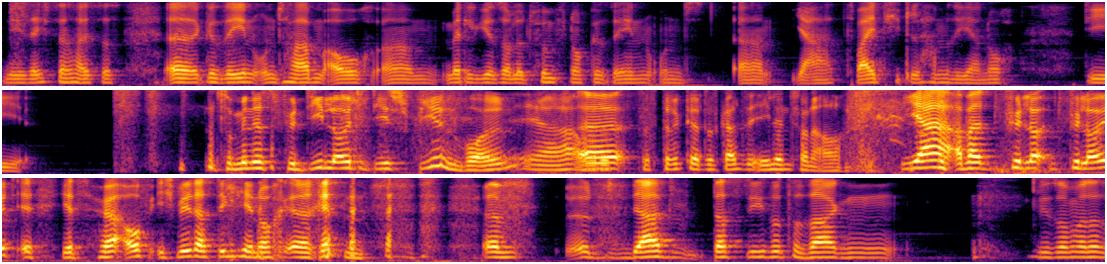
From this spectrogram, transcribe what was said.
nee, 16 heißt das, äh, gesehen und haben auch ähm, Metal Gear Solid 5 noch gesehen. Und ähm, ja, zwei Titel haben sie ja noch, die zumindest für die Leute, die es spielen wollen. Ja, aber äh, das, das, drückt ja das ganze Elend schon aus. Ja, aber für, Le für Leute, äh, jetzt hör auf, ich will das Ding hier noch äh, retten. ähm, äh, ja, dass die sozusagen, wie soll man das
